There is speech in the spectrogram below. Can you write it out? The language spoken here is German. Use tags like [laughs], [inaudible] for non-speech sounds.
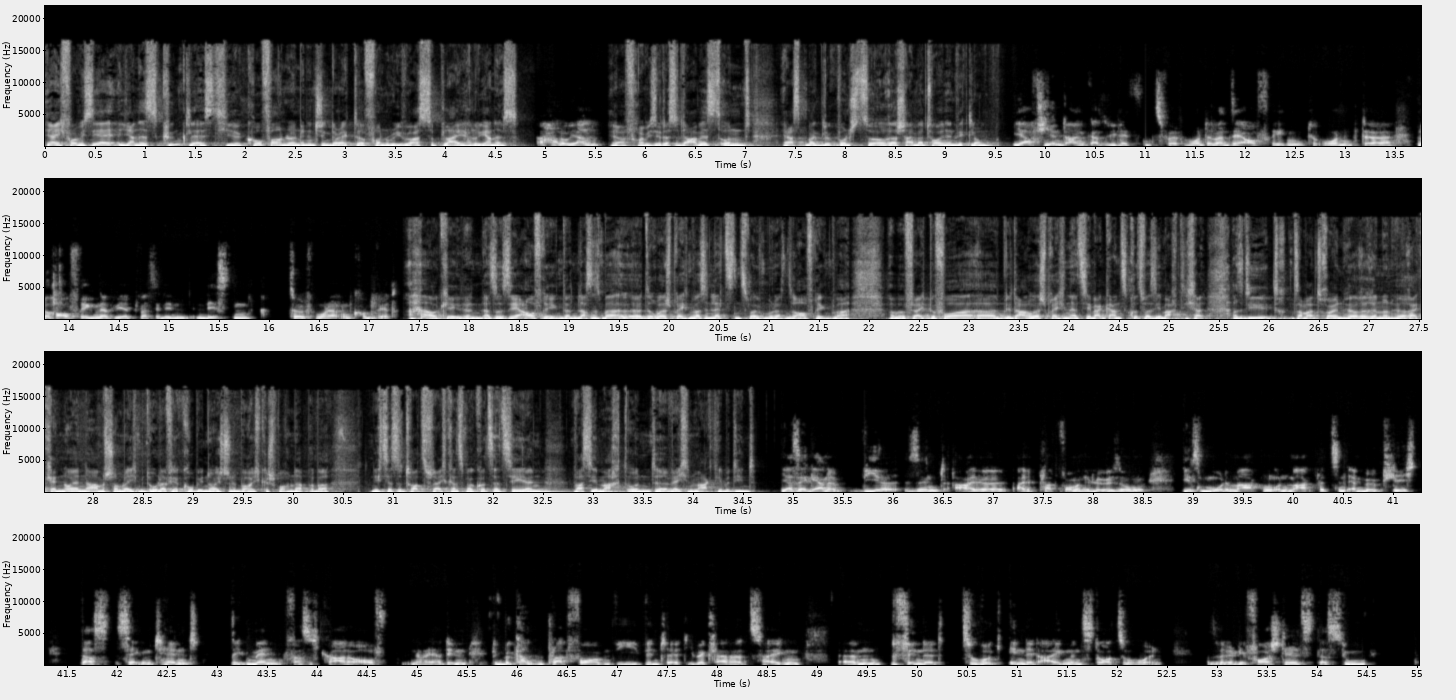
Ja, ich freue mich sehr. Janis Künkler ist hier, Co-Founder und Managing Director von Reverse Supply. Hallo Janis. Hallo Jan. Ja, freue mich sehr, dass du da bist und erstmal Glückwunsch zu eurer scheinbar tollen Entwicklung. Ja, vielen Dank. Also die letzten zwölf Monate waren sehr aufregend und äh, noch aufregender wird, was in den nächsten zwölf Monaten kommen wird. Ah, okay, dann also sehr aufregend. Dann lass uns mal äh, darüber sprechen, was in den letzten zwölf Monaten so aufregend war. Aber vielleicht bevor äh, wir darüber sprechen, erzähl mal ganz kurz, was ihr macht. Ich, also die sag mal, treuen Hörerinnen und Hörer kennen euren Namen schon, weil ich mit Olaf Jacobi neulich schon über euch gesprochen habe. Aber nichtsdestotrotz, vielleicht kannst du mal kurz erzählen, was ihr macht und äh, welchen Markt ihr bedient. Ja, sehr gerne. Wir sind eine, eine Plattform, eine Lösung, die es Modemarken und Marktplätzen ermöglicht, das Secondhand Segment, was sich gerade auf, naja, den, den bekannten Plattformen wie Vinted, eBay Kleinanzeigen ähm, befindet, zurück in den eigenen Store zu holen. Also wenn du dir vorstellst, dass du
